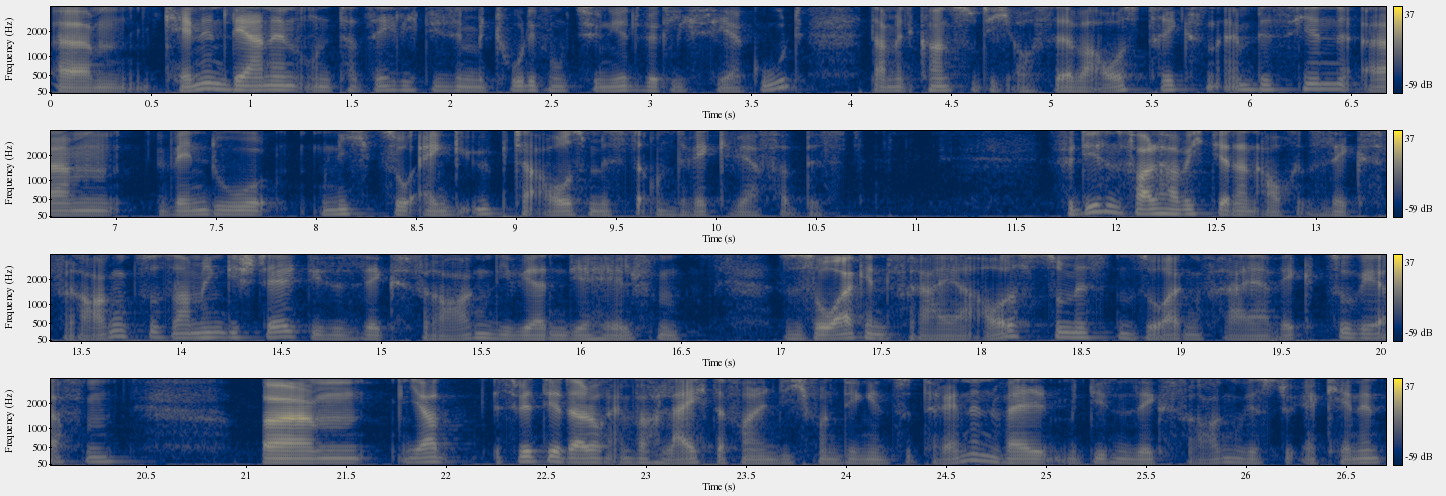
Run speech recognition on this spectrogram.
ähm, kennenlernen und tatsächlich diese Methode funktioniert wirklich sehr gut. Damit kannst du dich auch selber austricksen ein bisschen, ähm, wenn du nicht so ein geübter Ausmister und Wegwerfer bist. Für diesen Fall habe ich dir dann auch sechs Fragen zusammengestellt. Diese sechs Fragen, die werden dir helfen, sorgenfreier auszumisten, sorgenfreier wegzuwerfen. Ähm, ja, es wird dir dadurch einfach leichter fallen, dich von Dingen zu trennen, weil mit diesen sechs Fragen wirst du erkennen,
